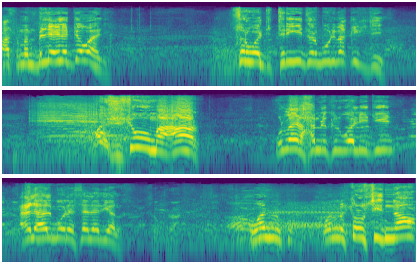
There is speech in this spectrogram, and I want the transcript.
أصلا بالله الا داوه لي. سروال تري يضربوا لي باقي جديد. واش شو عار. والله يرحم لك الوالدين. على هالمراسلة ديالك. شكرا. ونصروا سيدنا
